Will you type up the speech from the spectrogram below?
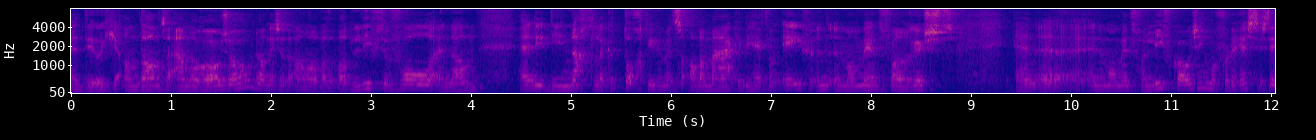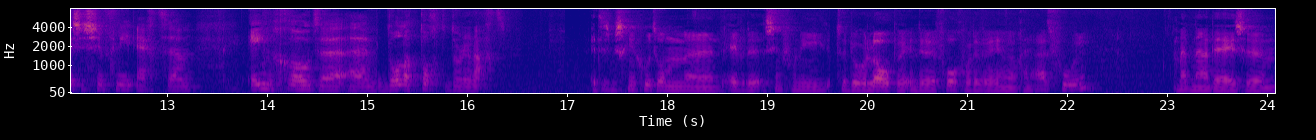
het deeltje Andante Amoroso. Dan is het allemaal wat, wat liefdevol. En dan hè, die, die nachtelijke tocht die we met z'n allen maken, die heeft dan even een, een moment van rust en, uh, en een moment van liefkozing. Maar voor de rest is deze symfonie echt um, één grote um, dolle tocht door de nacht. Het is misschien goed om uh, even de symfonie te doorlopen in de volgorde waarin we hem gaan uitvoeren. Met na deze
